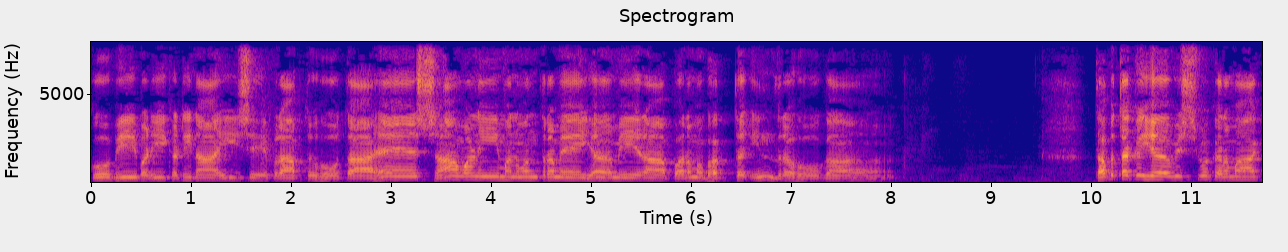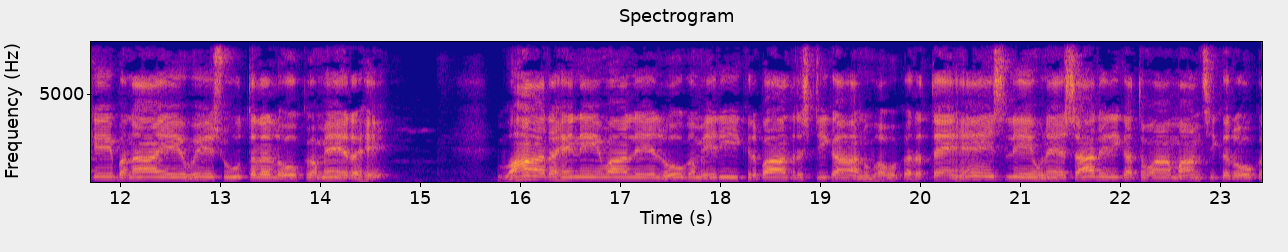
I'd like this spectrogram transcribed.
को भी बड़ी कठिनाई से प्राप्त होता है। श्रावणी मनमंत्र में यह मेरा परम भक्त इंद्र होगा। तब तक यह विश्वकर्मा के बनाए हुए सूतल लोक में रहे। वहाँ रहने वाले लोग मेरी कृपा दृष्टि का अनुभव करते हैं, इसलिए उन्हें शारीरिक अथवा मानसिक रोग,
